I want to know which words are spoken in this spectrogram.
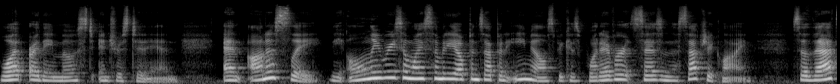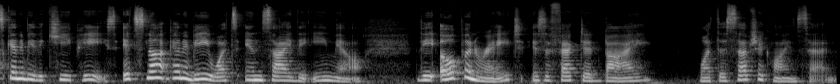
What are they most interested in? And honestly, the only reason why somebody opens up an email is because whatever it says in the subject line. So that's going to be the key piece. It's not going to be what's inside the email. The open rate is affected by what the subject line said.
